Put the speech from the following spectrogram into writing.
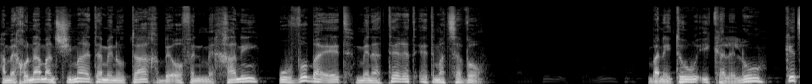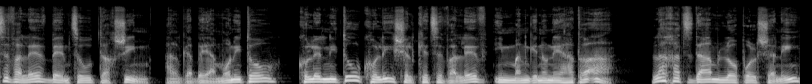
המכונה מנשימה את המנותח באופן מכני, ובו בעת מנטרת את מצבו. בניטור ייכללו קצב הלב באמצעות תרשים על גבי המוניטור, כולל ניטור קולי של קצב הלב עם מנגנוני התראה, לחץ דם לא פולשני,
